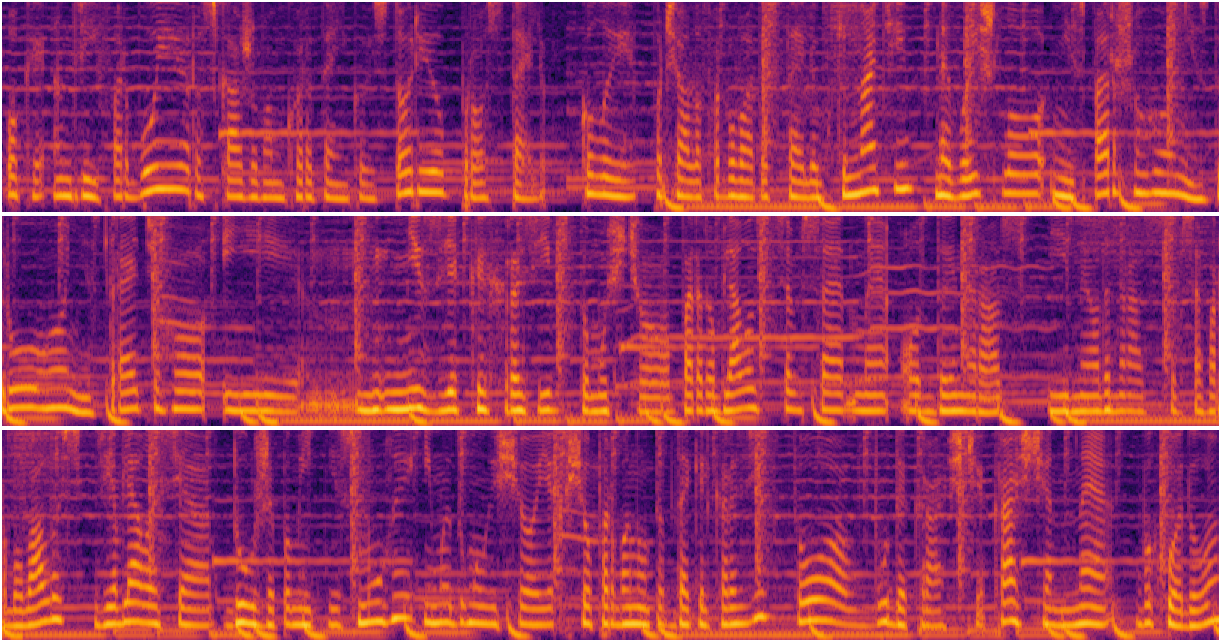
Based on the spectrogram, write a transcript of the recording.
Поки Андрій фарбує, розкажу вам коротеньку історію про стелю. Коли почала фарбувати стелю в кімнаті, не вийшло ні з першого, ні з другого, ні з третього і ні з яких разів, тому що перероблялось це все не один раз, і не один раз це все фарбувалось. З'являлися дуже помітні смуги, і ми думали, що якщо фарбанути в декілька разів, то буде краще. Краще не виходило.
